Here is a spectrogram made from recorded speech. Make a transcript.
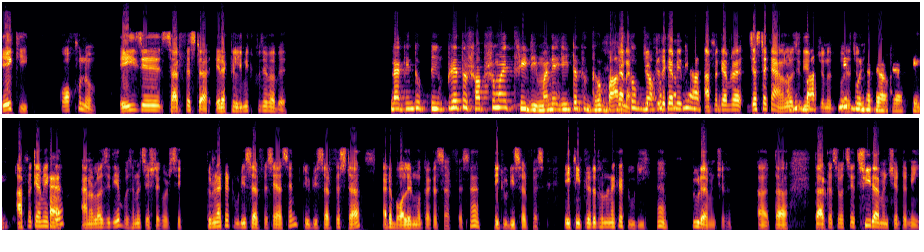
এ কি কখনো এই যে সারফেসটা এর একটা লিমিট খুঁজে পাবে? না কিন্তু পিঁপড়ে তো সবসময় থ্রি ডি মানে এইটা তো বাস্তব আমি আপনাকে আমরা জাস্ট একটা অ্যানালজি দিয়ে বোঝানোর আপনাকে আমি একটা অ্যানালজি দিয়ে বোঝানোর চেষ্টা করছি। ধরুন একটা টু ডি সার্ফেসে আছেন টু ডি সার্ফেসটা একটা বলের মতো একটা সার্ফেস হ্যাঁ? এই টু ডি সার্ফেস এই পিঁপড়েটা ধরুন একটা টু ডি হ্যাঁ? টু ডাইমেনশন তা তার কাছে হচ্ছে থ্রি ডাইমেনশনটা নেই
